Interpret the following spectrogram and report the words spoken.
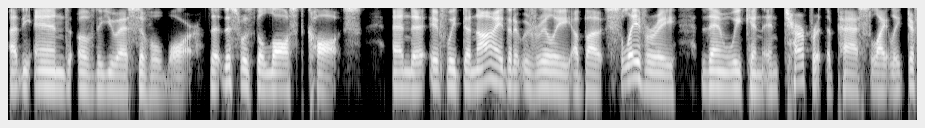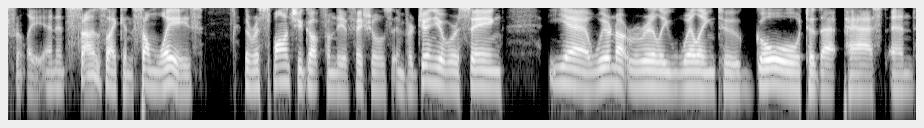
at the end of the US Civil War, that this was the lost cause. And that if we deny that it was really about slavery, then we can interpret the past slightly differently. And it sounds like, in some ways, the response you got from the officials in Virginia were saying, yeah, we're not really willing to go to that past and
